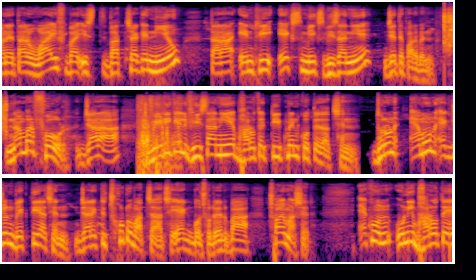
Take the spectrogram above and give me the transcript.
মানে তার ওয়াইফ বা বাচ্চাকে নিয়েও তারা এন্ট্রি এক্স মিক্স ভিসা নিয়ে যেতে পারবেন। নাম্বার ফোর যারা মেডিকেল ভিসা নিয়ে ভারতে ট্রিটমেন্ট করতে যাচ্ছেন। ধরুন, এমন একজন ব্যক্তি আছেন, যার একটি ছোট বাচ্চা আছে, এক বছরের বা ছয় মাসের। এখন উনি ভারতে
